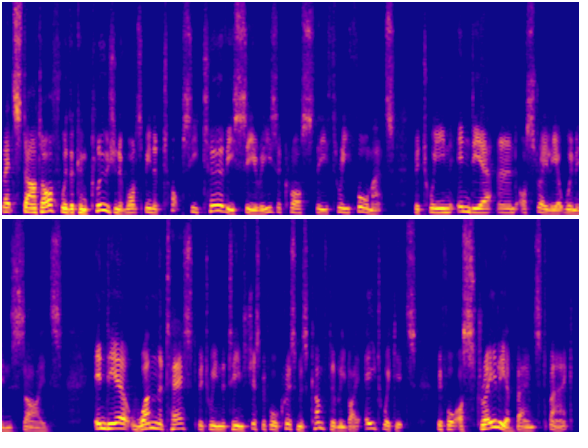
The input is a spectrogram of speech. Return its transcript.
Let's start off with the conclusion of what's been a topsy turvy series across the three formats between India and Australia women's sides. India won the test between the teams just before Christmas comfortably by eight wickets before Australia bounced back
